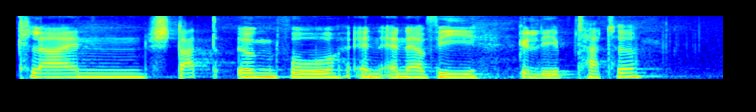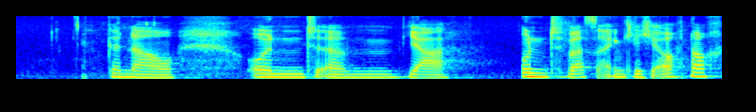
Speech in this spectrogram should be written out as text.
kleinen Stadt irgendwo in NRW gelebt hatte. Genau. Und ähm, ja, und was eigentlich auch noch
